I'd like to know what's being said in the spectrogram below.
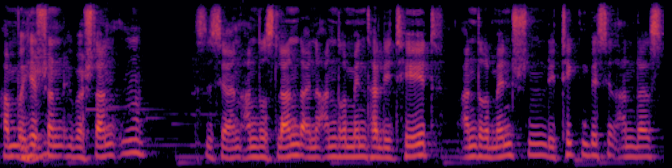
haben wir hier schon überstanden. Es ist ja ein anderes Land, eine andere Mentalität, andere Menschen, die ticken ein bisschen anders.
